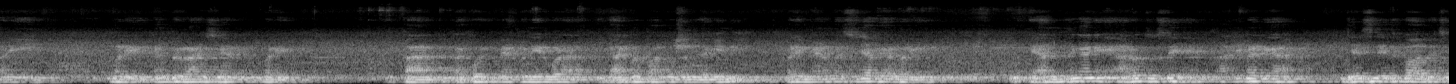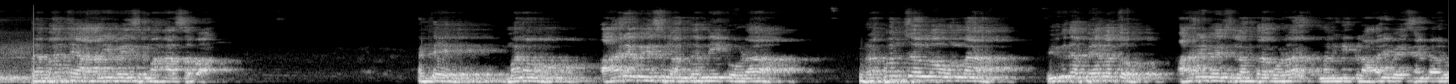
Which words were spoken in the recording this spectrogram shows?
మరి మరి ఎంపీ రాజేష్ గారు మరి కోరిక మేరకు నేను కూడా ఈ కార్యక్రమం పాల్గొనడం జరిగింది. మరి మేడం సుజాత గారు మరి నిజంగానే ఆ రోజు చూస్తే అల్టిమేట్గా జెంట్స్ని ఎదుర్కోవాల్సి వచ్చింది. ప్రపంచ ఆర్యవైశ్య మహాసభ. అంటే మనం ఆర్యవయసులందరినీ కూడా ప్రపంచంలో ఉన్న వివిధ పేర్లతో ఆర్యవయసులంతా కూడా మనకి ఇక్కడ ఆర్యవయసు అంటారు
